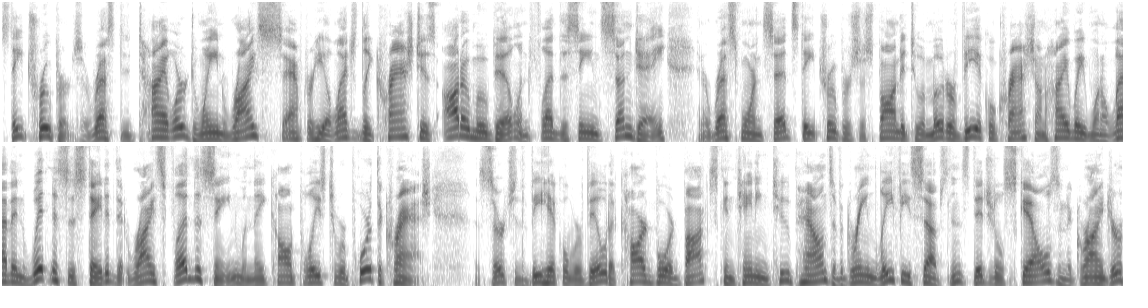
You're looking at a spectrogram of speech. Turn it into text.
State troopers arrested Tyler Dwayne Rice after he allegedly crashed his automobile and fled the scene Sunday. An arrest warrant said state troopers responded to a motor vehicle crash on Highway 111. Witnesses stated that Rice fled the scene when they called police to report the crash. A search of the vehicle revealed a cardboard box containing two pounds of a green leafy substance, digital scales, and a grinder.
